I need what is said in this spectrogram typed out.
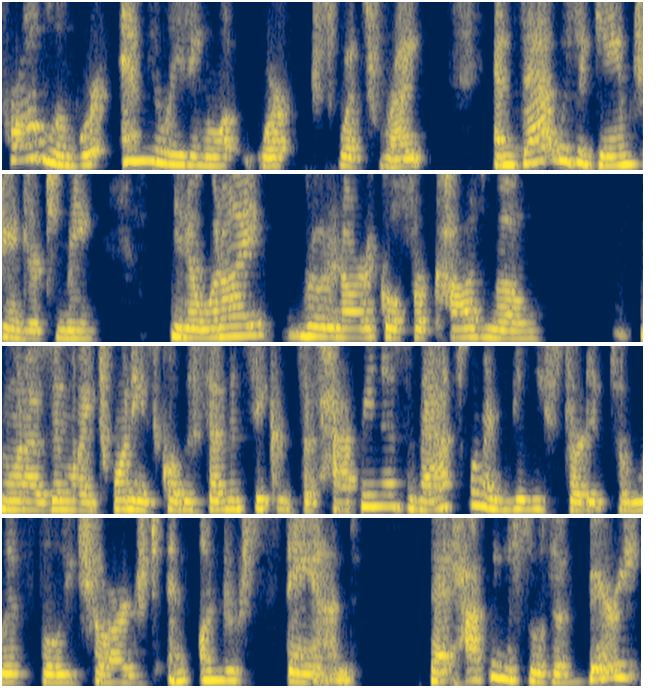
problem, we're emulating what works, what's right. And that was a game changer to me. You know, when I wrote an article for Cosmo when I was in my 20s called The Seven Secrets of Happiness. That's when I really started to live fully charged and understand that happiness was a very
